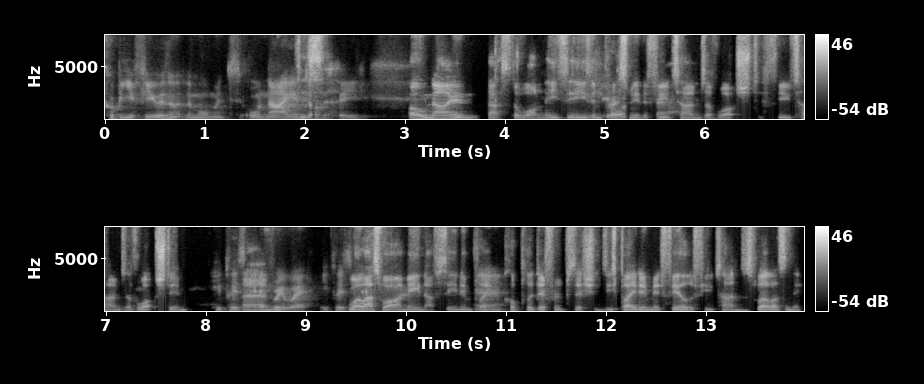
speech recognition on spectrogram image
Could be a few of them at the moment. Or nine, obviously. Oh, nine, that's the one. He's he's impressed me the few times I've watched. A few times I've watched him. He plays um, everywhere. He plays. Well, everywhere. that's what I mean. I've seen him play yeah. in a couple of different positions. He's played in midfield a few times as well, hasn't he?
